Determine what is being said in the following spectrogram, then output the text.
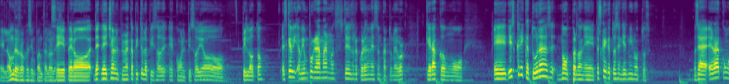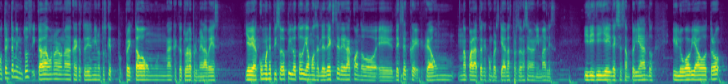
el hombre rojo sin pantalones. Sí, pero de, de hecho en el primer capítulo, episodio, eh, como el episodio piloto, es que había, un programa, no sé si ustedes recuerdan eso en Cartoon Network, que era como eh, 10 caricaturas, no, perdón, eh, 3 caricaturas en 10 minutos. O sea, era como 30 minutos y cada uno era una caricatura de 10 minutos que proyectaba una caricatura la primera vez. Y había como un episodio piloto, digamos, el de Dexter era cuando eh, Dexter cre- creaba un, aparato que convertía a las personas en animales. Y Didi y Dexter están peleando. Y luego había otro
